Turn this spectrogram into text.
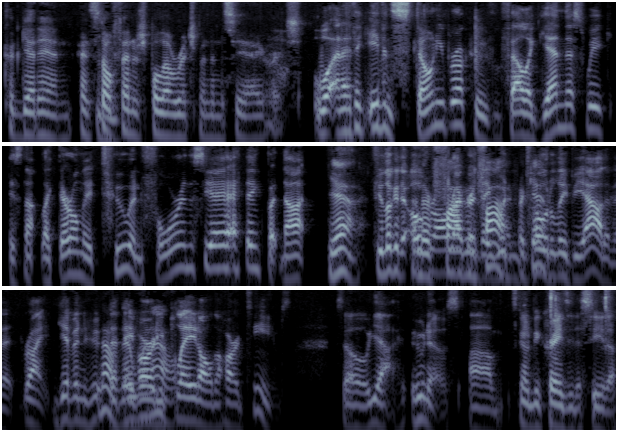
could get in and still mm-hmm. finish below Richmond in the CA race. Well, and I think even Stony Brook, who fell again this week, is not like they're only two and four in the CA, I think, but not. Yeah. If you look at the and overall record, they wouldn't again. totally be out of it, right? Given who, no, that they've already out. played all the hard teams. So yeah, who knows? Um, it's going to be crazy to see the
